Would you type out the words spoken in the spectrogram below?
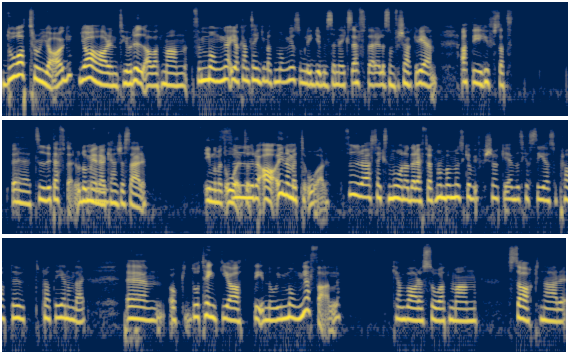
Då tror jag, jag har en teori av att man, för många, jag kan tänka mig att många som ligger med sina ex efter eller som försöker igen, att det är hyfsat eh, tidigt efter. Och då menar jag kanske så här, Inom ett år fyra, typ. ja, inom ett år. Fyra, sex månader efter att man bara, men ska vi försöka igen, vi ska ses och prata ut, prata igenom där. Ehm, och då tänker jag att det nog i många fall kan vara så att man saknar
